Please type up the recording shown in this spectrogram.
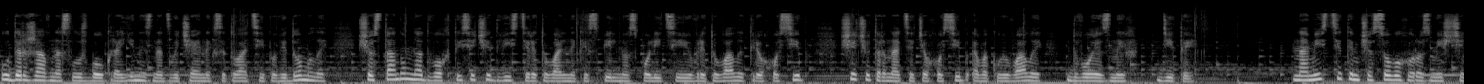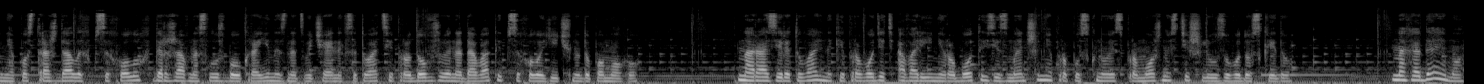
У Державна служба України з надзвичайних ситуацій повідомили, що станом на 2200 рятувальники спільно з поліцією врятували трьох осіб, ще 14 осіб евакуювали, двоє з них діти. На місці тимчасового розміщення постраждалих психолог Державна служба України з надзвичайних ситуацій продовжує надавати психологічну допомогу. Наразі рятувальники проводять аварійні роботи зі зменшення пропускної спроможності шлюзу водоскиду. Нагадаємо,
